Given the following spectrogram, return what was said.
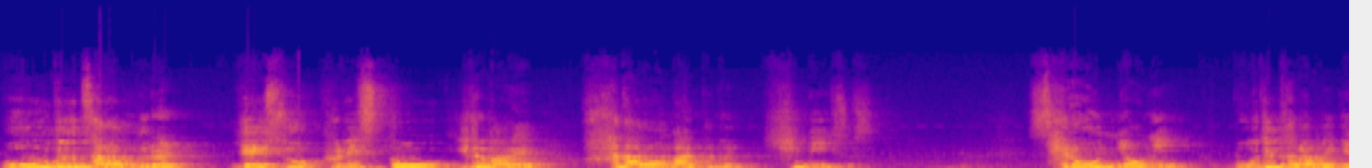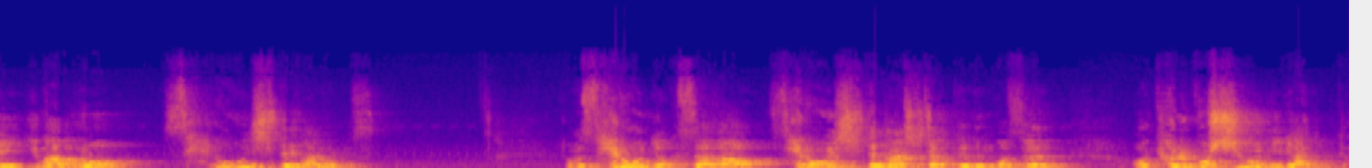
모든 사람들을 예수 그리스도 이름 아래 하나로 만드는 힘이 있었습니다. 새로운 영이 모든 사람에게 임함으로 새로운 시대가 열렸습니다. 그러면 새로운 역사가, 새로운 시대가 시작되는 것은 어, 결코 쉬운 일이 아닙니다.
